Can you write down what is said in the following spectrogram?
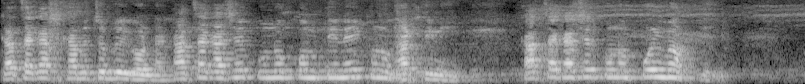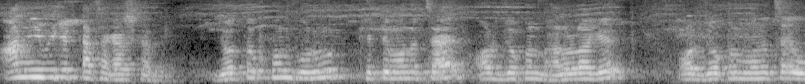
কাঁচা ঘাস খাবে চব্বিশ ঘণ্টা। কাঁচা ঘাসের কোনো কমতি নেই, কোনো ঘাটতি নেই। কাঁচা ঘাসের কোনো পরিমাপ নেই। আনলিমিটেড কাঁচা ঘাস খাবে। যতক্ষণ গরুর খেতে মনে চায়, ওর যখন ভালো লাগে, ওর যখন মনে চায় ও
